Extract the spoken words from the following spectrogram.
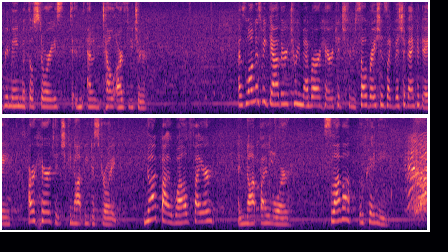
remain with those stories to, and tell our future. As long as we gather to remember our heritage through celebrations like Vyshyvanka Day, our heritage cannot be destroyed. Not by wildfire and not by war. Slava Ukraini!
